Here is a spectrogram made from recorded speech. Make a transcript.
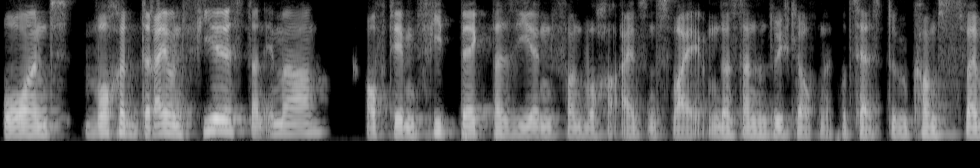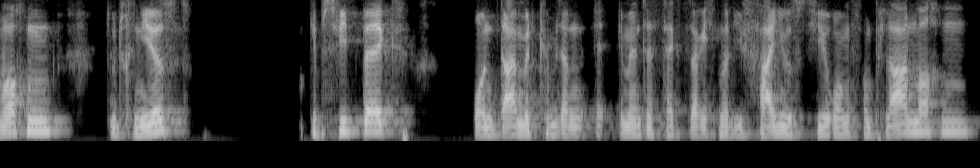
Und Woche drei und vier ist dann immer auf dem Feedback basierend von Woche eins und zwei Und das ist dann so ein durchlaufender Prozess. Du bekommst zwei Wochen, du trainierst, gibst Feedback, und damit können wir dann im Endeffekt, sage ich mal, die Feinjustierung vom Plan machen.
